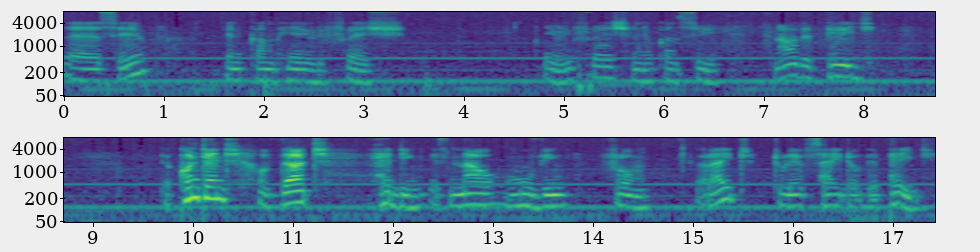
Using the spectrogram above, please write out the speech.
Uh, save then come here you refresh. You refresh and you can see. Now the page the content of that heading is now moving from right to left side of the page.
